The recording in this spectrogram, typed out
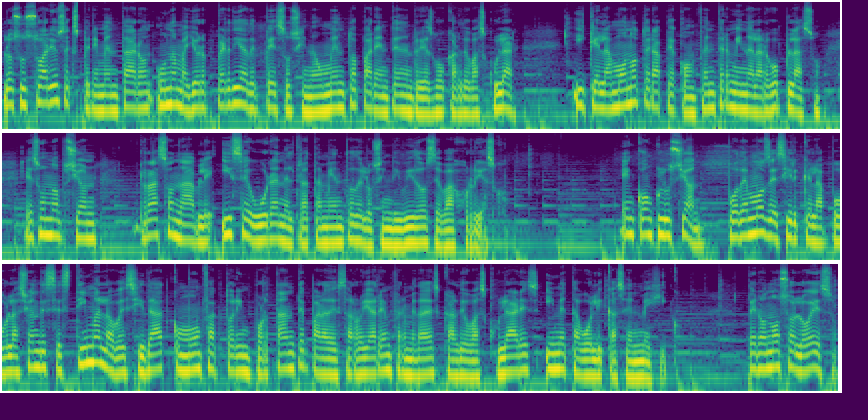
los usuarios experimentaron una mayor pérdida de peso sin aumento aparente en riesgo cardiovascular y que la monoterapia con fentermina a largo plazo es una opción razonable y segura en el tratamiento de los individuos de bajo riesgo. En conclusión, podemos decir que la población desestima la obesidad como un factor importante para desarrollar enfermedades cardiovasculares y metabólicas en México. Pero no solo eso,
